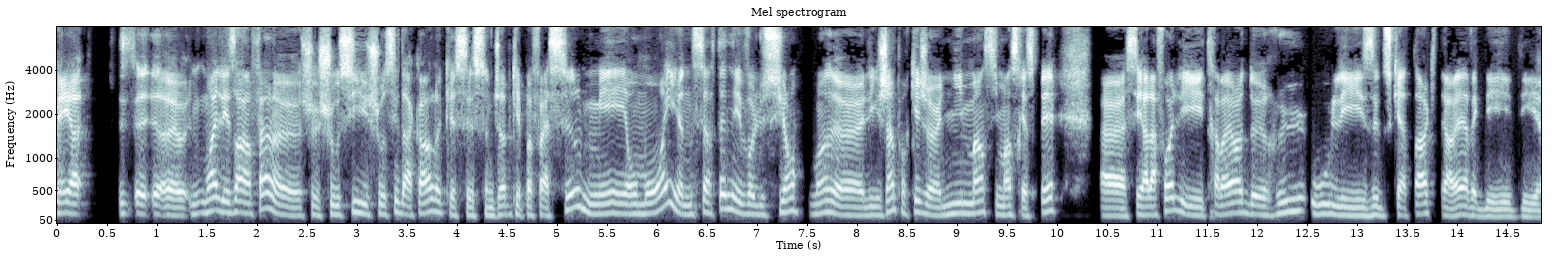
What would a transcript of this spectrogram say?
Mais euh, euh, euh, moi, les enfants, euh, je, je suis aussi, je suis aussi d'accord que c'est un job qui est pas facile, mais au moins, il y a une certaine évolution. Moi, euh, les gens pour qui j'ai un immense, immense respect, c'est à la fois les travailleurs de rue ou les éducateurs qui travaillent avec des, des,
